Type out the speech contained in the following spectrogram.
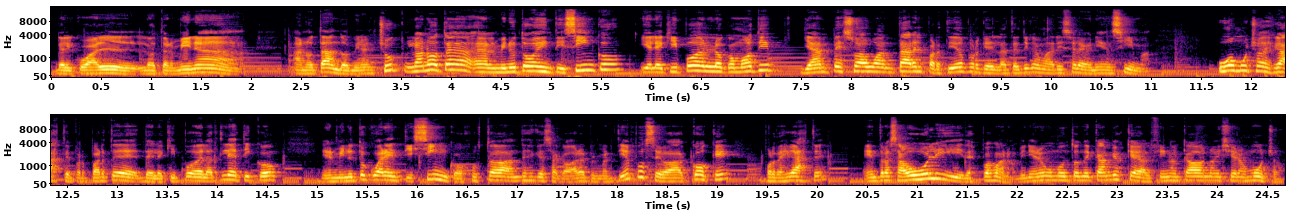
del cual lo termina anotando. Miranchuk lo anota al minuto 25 y el equipo del Lokomotiv ya empezó a aguantar el partido porque el Atlético de Madrid se le venía encima. Hubo mucho desgaste por parte del equipo del Atlético. En el minuto 45, justo antes de que se acabara el primer tiempo, se va a Coque por desgaste. Entra Saúl y después, bueno, vinieron un montón de cambios que al fin y al cabo no hicieron mucho.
